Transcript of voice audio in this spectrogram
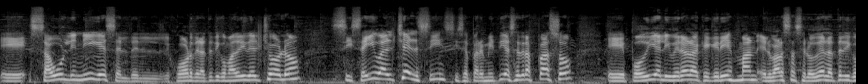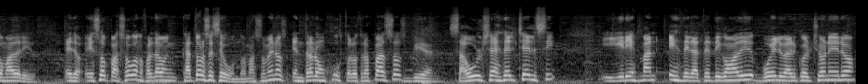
eh, Saúl Níguez, el, del, el jugador del Atlético de Madrid del Cholo, si se iba al Chelsea, si se permitía ese traspaso, eh, podía liberar a que Griezmann, el Barça, se lo dé al Atlético de Madrid. Eso, eso pasó cuando faltaban 14 segundos, más o menos. Entraron justo los traspasos. Bien. Saúl ya es del Chelsea y Griezmann es del Atlético de Madrid, vuelve al colchonero.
